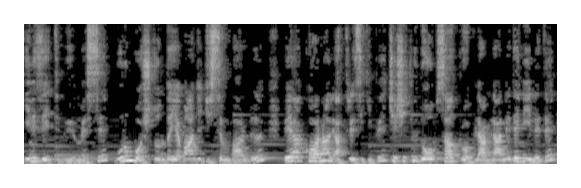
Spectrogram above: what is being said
geniz eti büyümesi, burun boşluğunda yabancı cisim varlığı veya koanal atrezi gibi çeşitli doğumsal problemler nedeniyle de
